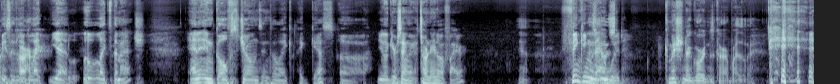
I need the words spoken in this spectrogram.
basically like, like yeah lights the match and it engulfs jones into like i guess uh you like you were saying like a tornado of fire Yeah. thinking that would Commissioner Gordon's car, by the way.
